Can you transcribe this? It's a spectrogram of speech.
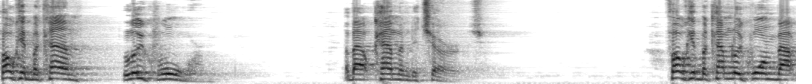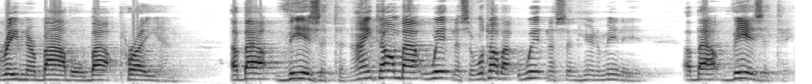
Folk have become lukewarm about coming to church. Folk have become lukewarm about reading their Bible, about praying, about visiting. I ain't talking about witnessing. We'll talk about witnessing here in a minute. About visiting.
